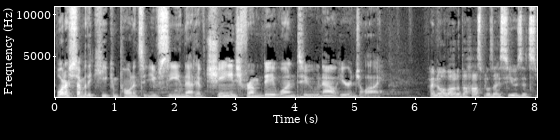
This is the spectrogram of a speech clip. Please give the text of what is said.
What are some of the key components that you've seen that have changed from day one to now here in July? I know a lot of the hospitals ICUs. It's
